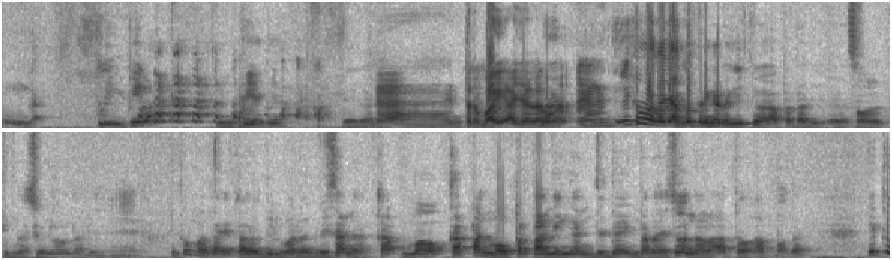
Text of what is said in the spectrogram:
enggak limpi lah limpi aja ya kan? Ah, yang terbaik aja lah. Nah. Eh, itu makanya aku teringat lagi ke apa tadi eh, soal tim nasional tadi itu makanya kalau di luar negeri sana kap- mau kapan mau pertandingan jeda internasional atau apa kan itu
